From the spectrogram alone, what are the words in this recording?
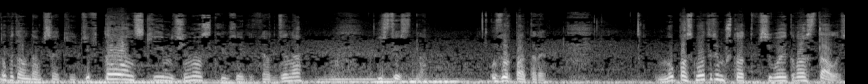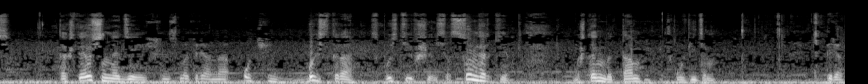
ну, потом там всякие тевтонские, меченосские, всякие ордена. Естественно, узурпаторы. Ну, посмотрим, что от всего этого осталось. Так что я очень надеюсь, несмотря на очень быстро спустившиеся сумерки, мы что-нибудь там увидим. Вперед!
